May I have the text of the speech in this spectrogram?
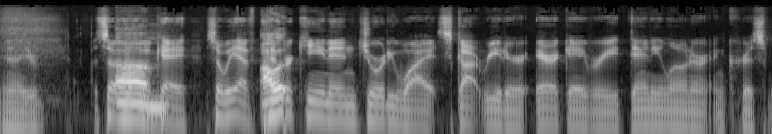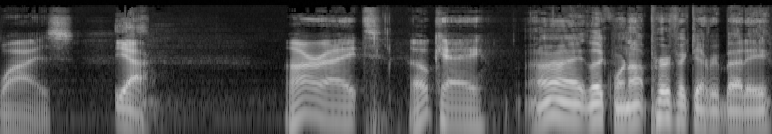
yeah, you're. So Um, okay, so we have I'll- Pepper Keenan, Jeordie White, Scott Reeder, Eric Avery, Danny Lohner, and Chris Wyse. Yeah. All right, okay. All right. Look, we're not perfect, everybody.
